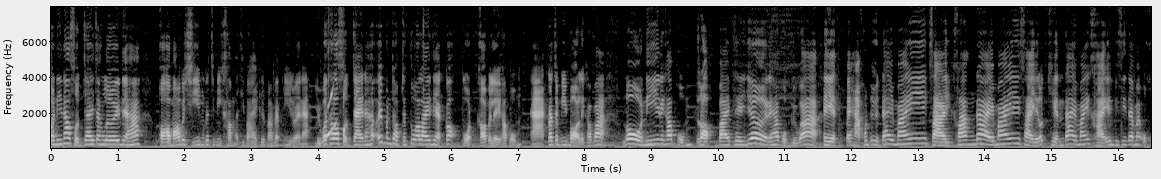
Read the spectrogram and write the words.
อันนี้น่าสนใจจังเลยเนี่ยฮะ พอเอาเมาส์ไปชี้มันก็จะมีคำอธิบายขึ้นมาแบบนี้ด้วยนะ หรือว่าถ้าเราสนใจนะฮะ เอ้ยมันดรอปจากตัวอะไรเนี่ย ก็กดเข้าไปเลยครับผม อ่า ก็จะมีบอกเลยครับว่าโลนี้นะครับผม drop by player นะครับผม หรือว่าเทรดไปหาคนอื่นได้ไหม ใส่คลังได้ไหม ใส่รถเข็นได้ไหม ขาย NPC ได้ไหมโอ้โห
